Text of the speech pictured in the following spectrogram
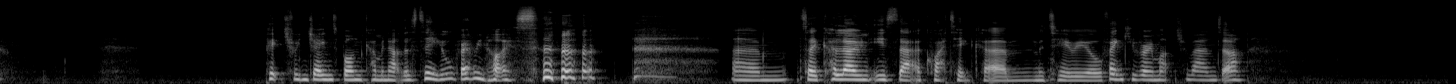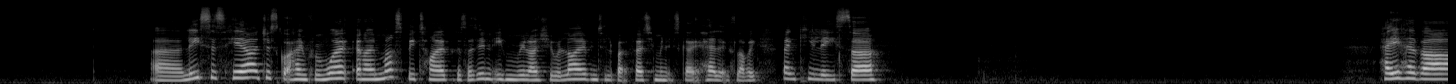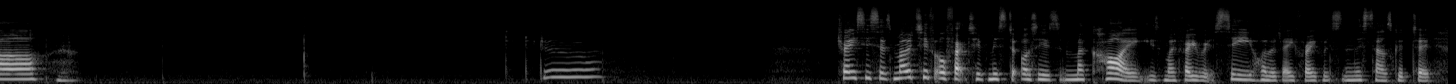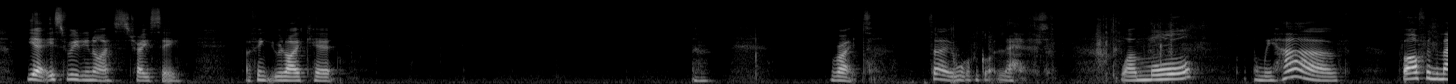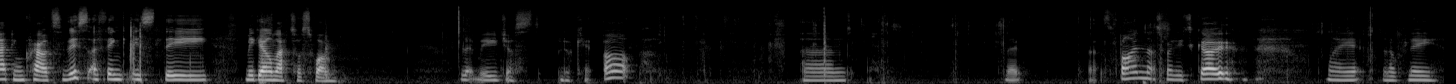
Picturing James Bond coming out the sea. All very nice. Um, so Calone is that aquatic um, material. Thank you very much, Amanda. Uh, Lisa's here. I just got home from work and I must be tired because I didn't even realise you were live until about 30 minutes ago. Hair looks lovely. Thank you, Lisa. Hey, Heather. Tracy says, Motive Olfactive Mr. Oz's Mackay is my favourite sea holiday fragrance and this sounds good too. Yeah, it's really nice, Tracy. I think you like it. right, so what have we got left? One more and we have Far From the Maddening Crowd. So this I think is the Miguel Matos one. Let me just look it up and no, that's fine, that's ready to go. My lovely,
